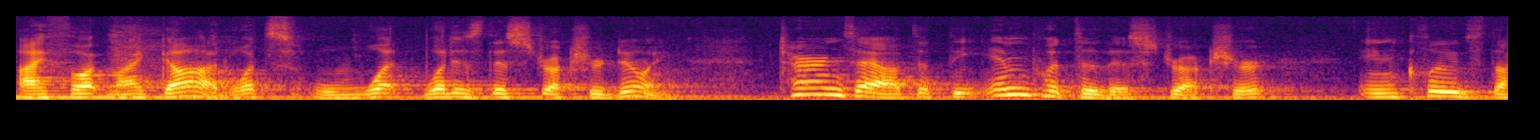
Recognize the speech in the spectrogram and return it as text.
I thought, my God, what's, what, what is this structure doing? Turns out that the input to this structure includes the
